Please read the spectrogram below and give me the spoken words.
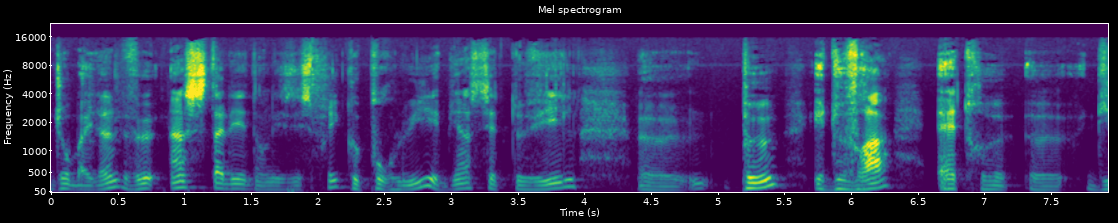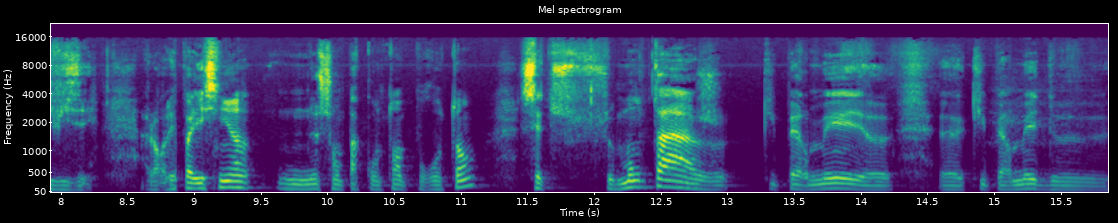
Joe Biden veut installer dans les esprits que pour lui, eh bien, cette ville euh, peut et devra être divisée. Alors les Palestiniens ne sont pas contents pour autant. Ce montage qui permet, qui permet de,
